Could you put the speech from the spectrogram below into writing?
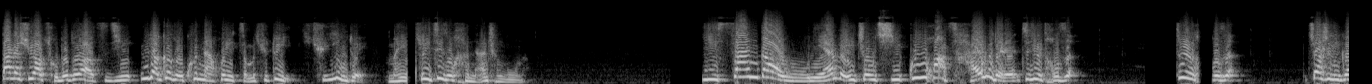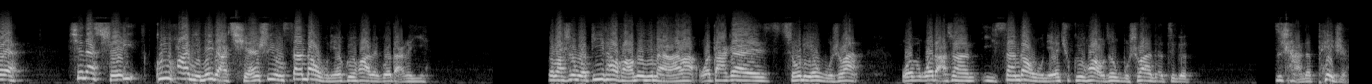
大概需要储备多少资金？遇到各种困难会怎么去对去应对？没有，所以这种很难成功的。以三到五年为周期规划财务的人，这就是投资，这就是投资。教室里各位，现在谁规划你那点钱是用三到五年规划的？给我打个一。说老师，我第一套房子已经买完了，我大概手里有五十万，我我打算以三到五年去规划我这五十万的这个资产的配置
